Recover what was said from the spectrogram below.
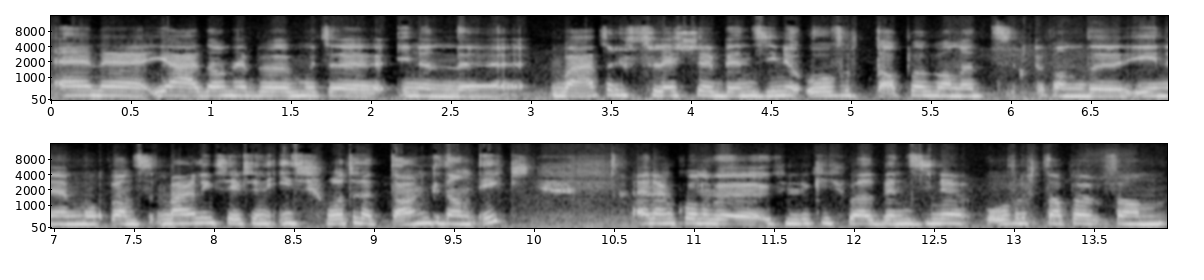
En eh, ja, dan hebben we moeten in een eh, waterflesje benzine overtappen van, het, van de ene. Want Marnix heeft een iets grotere tank dan ik. En dan konden we gelukkig wel benzine overtappen van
